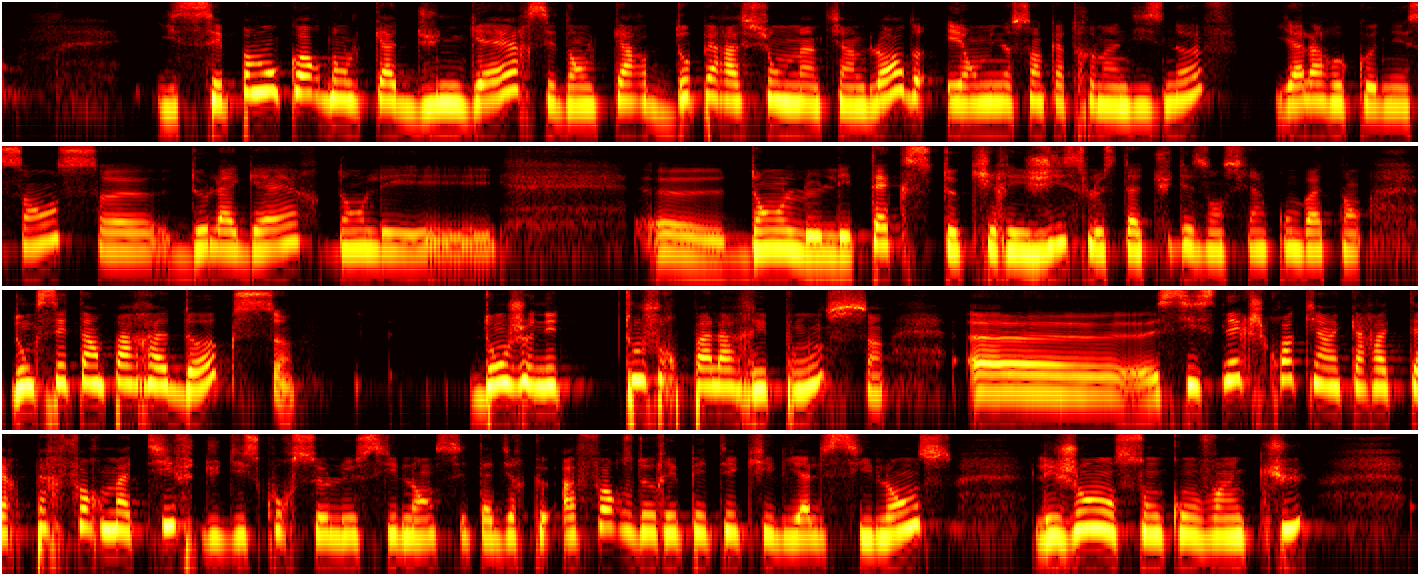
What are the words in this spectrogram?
c'est pas encore dans le cadre d'une guerre, c'est dans le cadre d'opérations de maintien de l'ordre. Et en 1999, il y a la reconnaissance euh, de la guerre dans les euh, dans le, les textes qui régissent le statut des anciens combattants. Donc c'est un paradoxe dont je n'ai toujours pas la réponse, euh, si ce n'est que je crois qu'il y a un caractère performatif du discours sur le silence, c'est-à-dire qu'à force de répéter qu'il y a le silence, les gens en sont convaincus.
